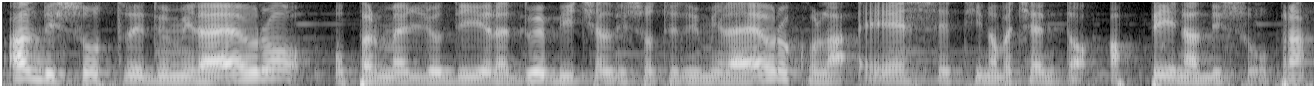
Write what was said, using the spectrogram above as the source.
al di sotto dei 2000 euro, o per meglio dire due bici al di sotto dei 2000 euro con la EST 900 appena al di sopra.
